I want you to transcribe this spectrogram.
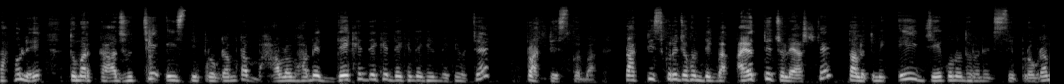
তাহলে তোমার কাজ হচ্ছে এই সি প্রোগ্রামটা ভালোভাবে দেখে দেখে দেখে দেখে দেখে হচ্ছে প্র্যাকটিস করবা। প্র্যাকটিস করে যখন দেখবা আয়ত্তে চলে আসছে, তাহলে তুমি এই যে কোনো ধরনের সি প্রোগ্রাম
